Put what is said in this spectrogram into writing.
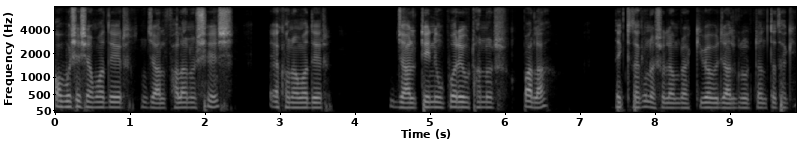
অবশেষে আমাদের জাল ফালানো শেষ। এখন আমাদের জাল টেনে উপরে উঠানোর পালা। দেখতে থাকুন আসলে আমরা কীভাবে জালগুলো টানতে থাকি।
